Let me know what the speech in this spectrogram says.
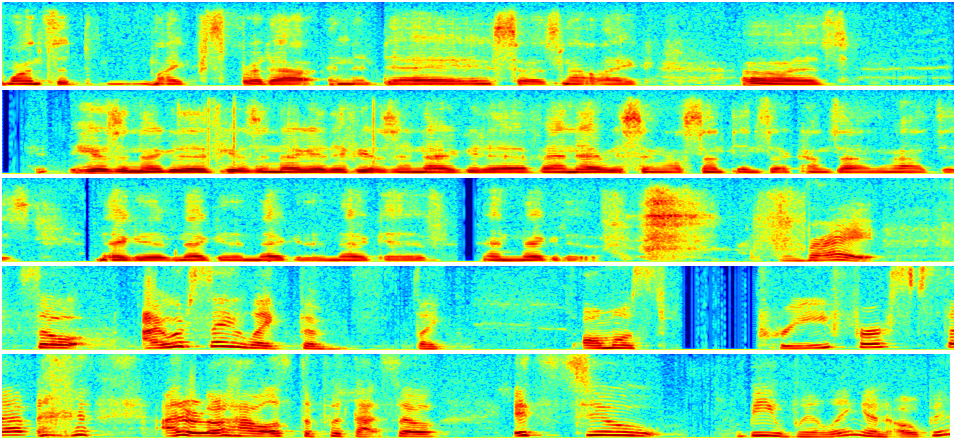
once it like spread out in a day, so it's not like oh it's here's a negative, here's a negative, here's a negative, and every single sentence that comes out of the mouth is negative, negative, negative, negative, and negative. Right. So I would say like the like almost pre first step. I don't know how else to put that. So it's to be willing and open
